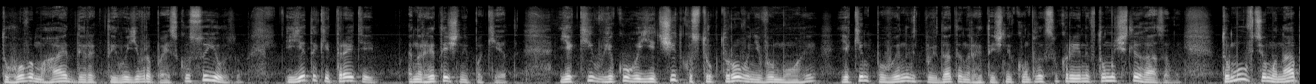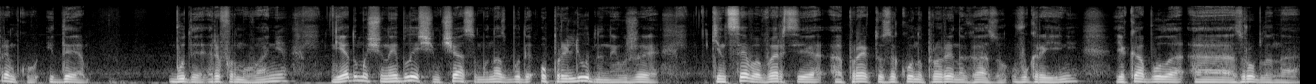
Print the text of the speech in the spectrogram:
того вимагають директиви Європейського Союзу. І є такий третій енергетичний пакет, який, в якого є чітко структуровані вимоги, яким повинен відповідати енергетичний комплекс України, в тому числі газовий. Тому в цьому напрямку іде буде реформування. Я думаю, що найближчим часом у нас буде оприлюднений вже кінцева версія е, проекту закону про ринок газу в Україні, яка була е, зроблена.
